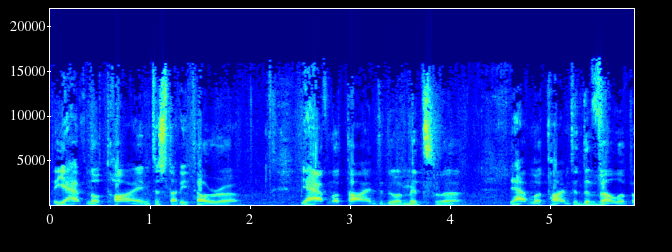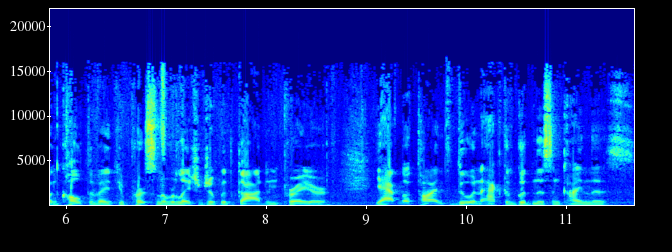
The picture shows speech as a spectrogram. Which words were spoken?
that you have no time to study Torah. You have no time to do a mitzvah. You have no time to develop and cultivate your personal relationship with God in prayer. You have no time to do an act of goodness and kindness.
